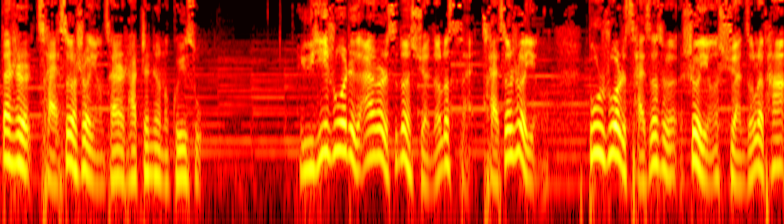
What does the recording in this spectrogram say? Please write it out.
但是，彩色摄影才是他真正的归宿。与其说这个埃格尔斯顿选择了彩彩色摄影，不如说是彩色摄摄影选择了他。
